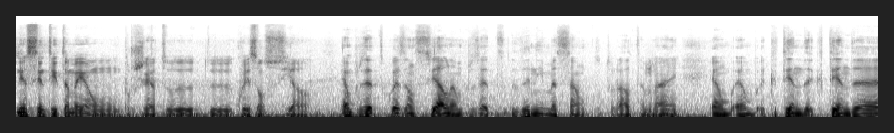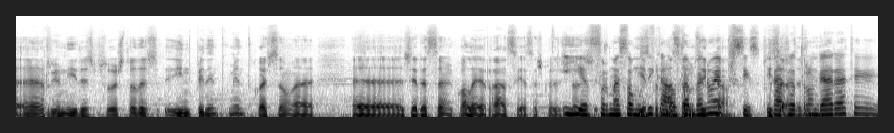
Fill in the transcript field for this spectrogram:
Nesse sentido também é um projeto de coesão social. É um projeto de coesão social, é um projeto de animação cultural também, uhum. é, um, é um, que, tende, que tende a, a, reunir as pessoas todas, independentemente de quais são a, a geração e qual é a raça e essas coisas e todas. A formação musical a formação também musical. não é preciso tocar a trongar até.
